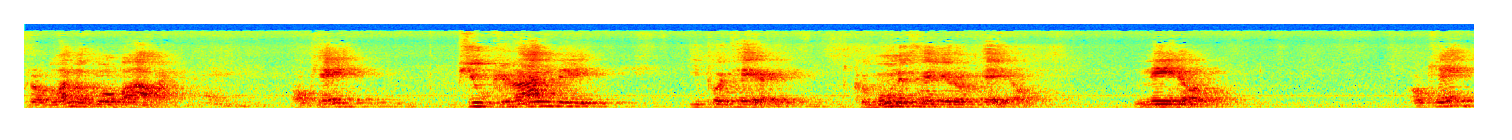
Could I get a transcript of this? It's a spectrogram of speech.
problema globale, ok? Più grandi i poteri, comunità europea, NATO, ok?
